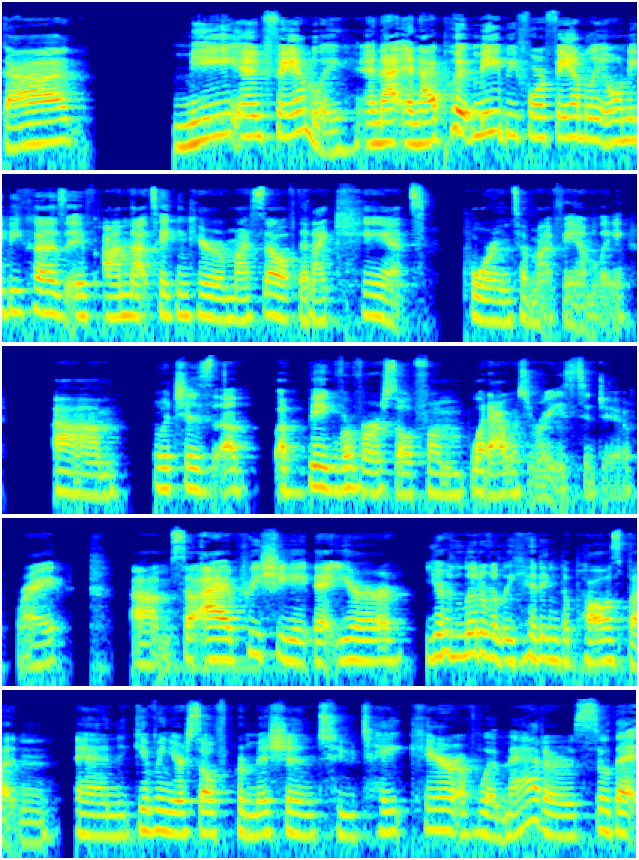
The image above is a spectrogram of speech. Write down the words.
God, me and family. And I and I put me before family only because if I'm not taking care of myself, then I can't pour into my family. Um, which is a, a big reversal from what I was raised to do, right? Um, so I appreciate that you're you're literally hitting the pause button and giving yourself permission to take care of what matters, so that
